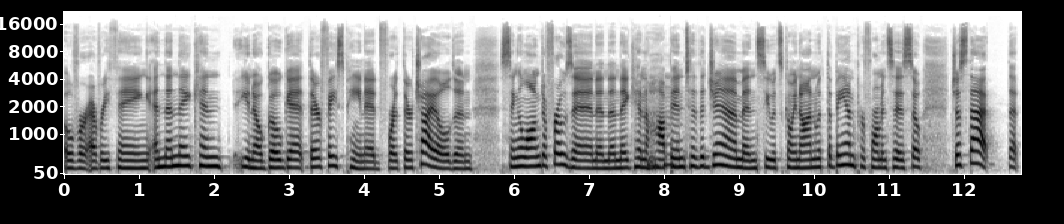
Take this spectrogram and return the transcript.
over everything. And then they can, you know, go get their face painted for their child and sing along to Frozen. And then they can hop into the gym and see what's going on with the band performances. So just that that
